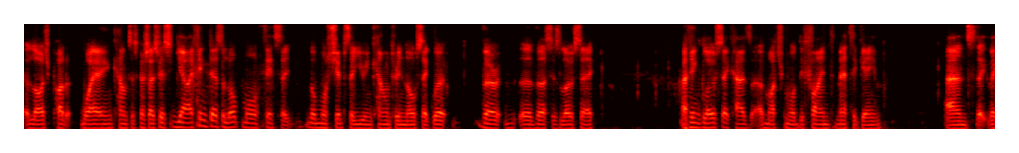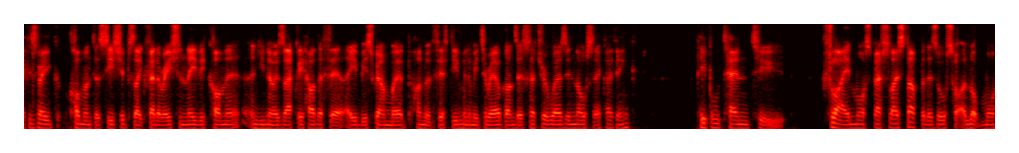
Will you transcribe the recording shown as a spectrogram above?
a large part of why I encounter specialized fits? Yeah, I think there's a lot more fits, a lot more ships that you encounter in null sec ver, ver, uh, versus low sec. I think low sec has a much more defined meta game, and like, like it's very common to see ships like Federation, Navy, Comet, and you know exactly how they fit: AB, Scram Web, 150 millimeter railguns, etc. Whereas in null sec, I think people tend to fly more specialized stuff, but there's also a lot more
